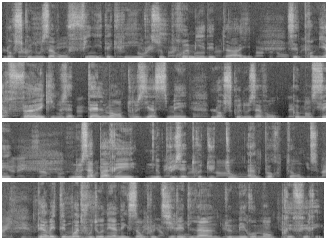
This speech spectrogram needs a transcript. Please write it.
Lorsque nous avons fini d'écrire ce premier détail, cette première feuille qui nous a tellement enthousiasmés lorsque nous avons commencé, nous apparaît ne plus être du tout importante. Permettez-moi de vous donner un exemple tiré de l'un de mes romans préférés.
